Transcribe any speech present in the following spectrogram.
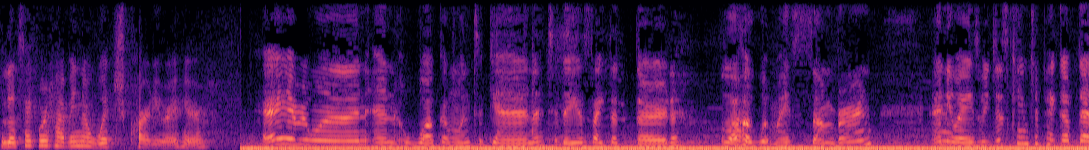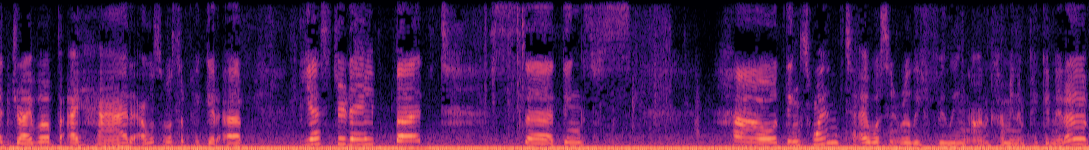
Looks like we're having a witch party right here. Hey everyone and welcome once again. Today is like the third vlog with my sunburn. Anyways, we just came to pick up that drive up I had. I was supposed to pick it up yesterday, but things, how things went, I wasn't really feeling on coming and picking it up.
